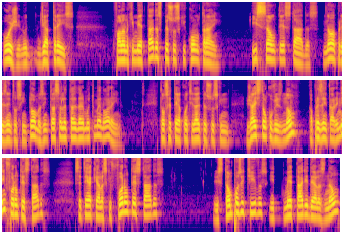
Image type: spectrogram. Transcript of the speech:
hoje, no dia 3, falando que metade das pessoas que contraem e são testadas não apresentam sintomas, então essa letalidade é muito menor ainda. Então você tem a quantidade de pessoas que já estão com vírus, não apresentaram e nem foram testadas. Você tem aquelas que foram testadas, estão positivas e metade delas não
